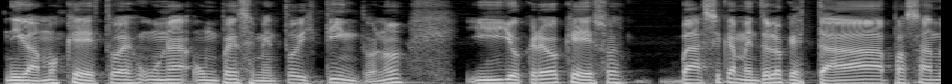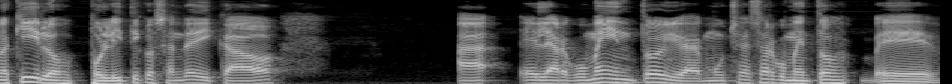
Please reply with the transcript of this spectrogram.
digamos que esto es una- un pensamiento distinto, ¿no? Y yo creo que eso es básicamente lo que está pasando aquí. Los políticos se han dedicado a el argumento y a muchos de esos argumentos eh,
